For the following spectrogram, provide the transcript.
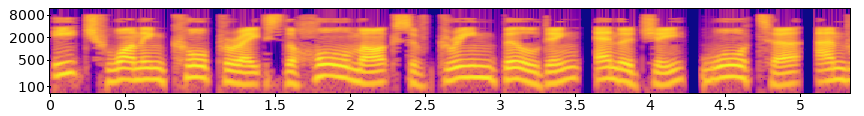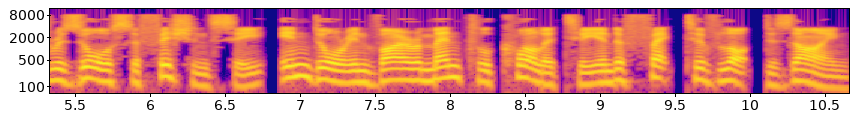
Each one incorporates the hallmarks of green building, energy, water, and resource efficiency, indoor environmental quality and effective lot design.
